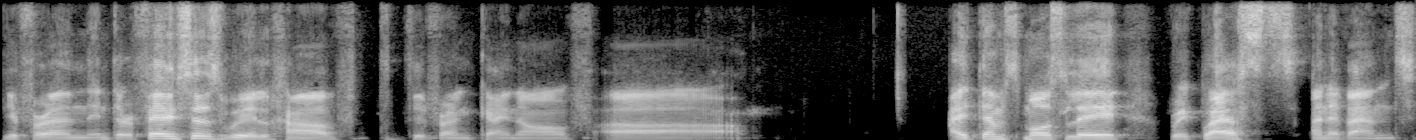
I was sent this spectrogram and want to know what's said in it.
different interfaces will have different kind of uh, items, mostly requests and events.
